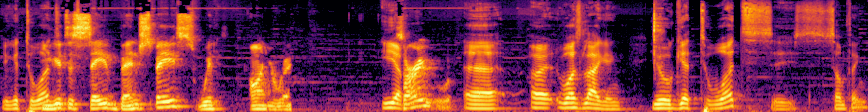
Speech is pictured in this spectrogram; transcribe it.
You get to what? you get to save bench space with on your. Yep. Sorry, Uh, right, was lagging. You get to what? Something?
